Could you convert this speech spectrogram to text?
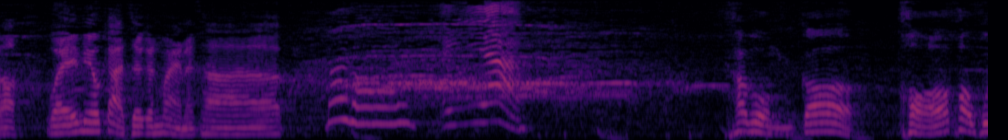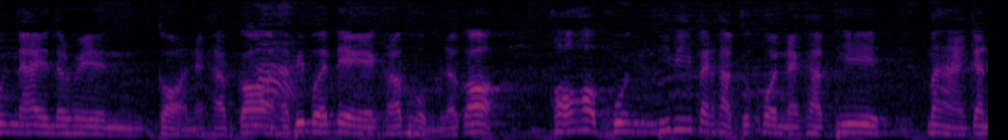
ก็ไว้มีโอกาสเจอกันใหม่นะครับ บ๊ายบายไอ้เนี่ย ครับผมก็ขอขอบคุณนายเอนเตอร์เทนก่อนนะครับ ก็ค่ะ แฮปปี้เบิร์ดเดย์ครับผม แล้วก็ขอขอบคุณพี่ๆแฟนคลับทุกคนนะครับ ที่มาหากัน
